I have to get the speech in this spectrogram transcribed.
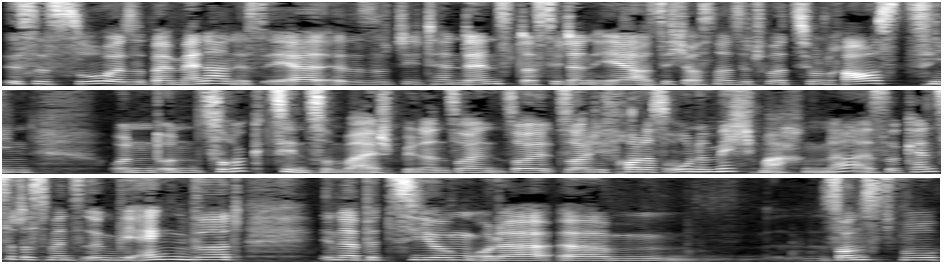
Ist es so, also bei Männern ist eher also die Tendenz, dass sie dann eher sich aus einer Situation rausziehen und, und zurückziehen zum Beispiel. Dann soll, soll, soll die Frau das ohne mich machen. Ne? Also kennst du das, wenn es irgendwie eng wird in der Beziehung oder ähm, sonst wo,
